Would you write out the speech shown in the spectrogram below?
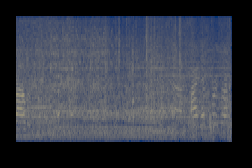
driver. All right, that's the first time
